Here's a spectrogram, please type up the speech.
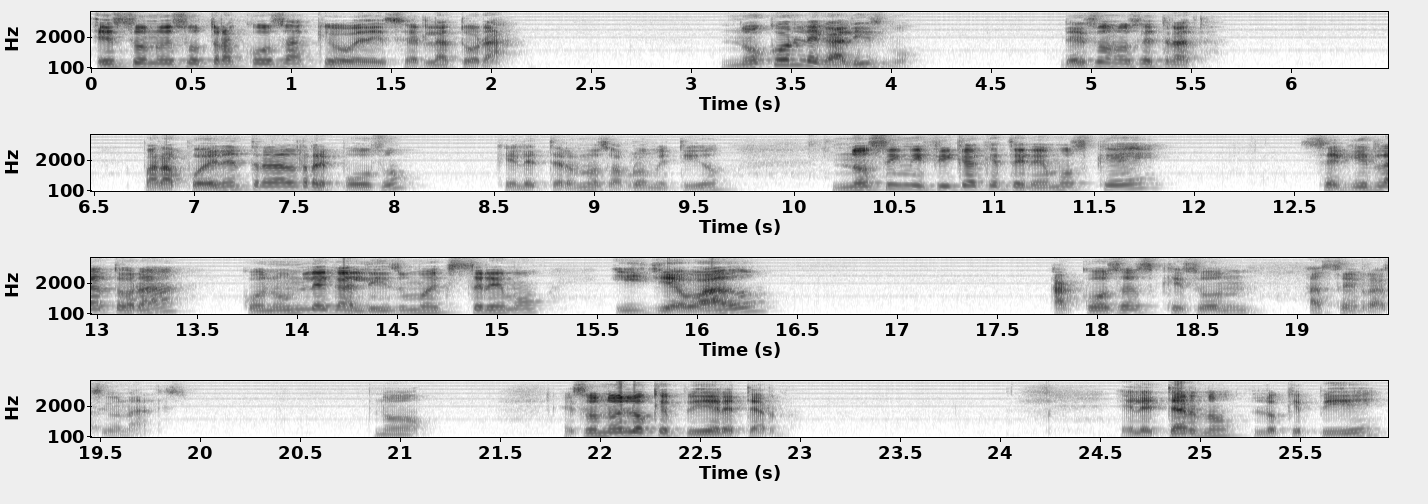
Esto no es otra cosa que obedecer la Torah. No con legalismo. De eso no se trata. Para poder entrar al reposo que el Eterno nos ha prometido, no significa que tenemos que seguir la Torah con un legalismo extremo y llevado a cosas que son hasta irracionales. No, eso no es lo que pide el Eterno. El Eterno lo que pide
